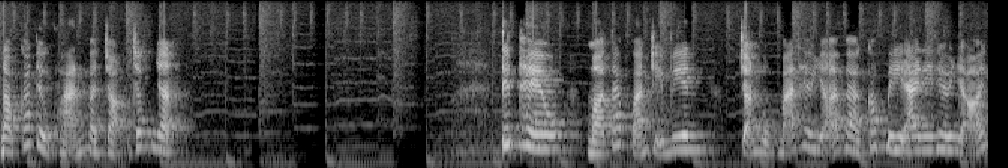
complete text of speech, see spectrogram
Đọc các điều khoản và chọn chấp nhận. Tiếp theo, mở tab quản trị viên, chọn mục mã theo dõi và copy ID theo dõi.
